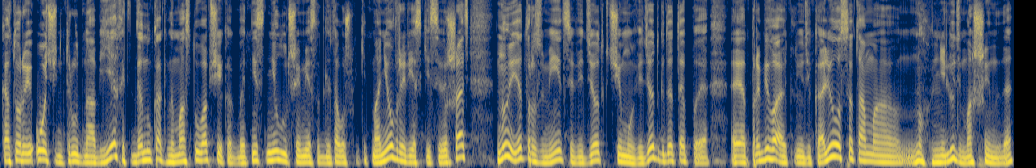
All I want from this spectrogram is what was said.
которые очень трудно объехать. Да ну как, на мосту вообще, как бы, это не, лучшее место для того, чтобы какие-то маневры резкие совершать. Ну и это, разумеется, ведет к чему? Ведет к ДТП. Э, пробивают люди колеса там, э, ну, не люди, машины, да,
